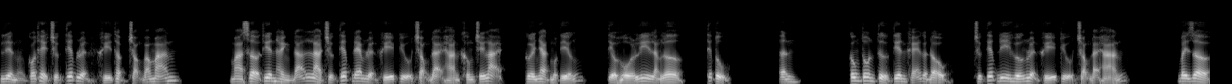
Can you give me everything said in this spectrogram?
liền có thể trực tiếp luyện khí thập trọng bá mãn mà sở thiên hành đã là trực tiếp đem luyện khí cựu trọng đại hán khống chế lại, cười nhạt một tiếng, tiểu hồ ly lẳng lơ, tiếp tục. Ân. Công tôn tử tiên khẽ gật đầu, trực tiếp đi hướng luyện khí cựu trọng đại hán. Bây giờ,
